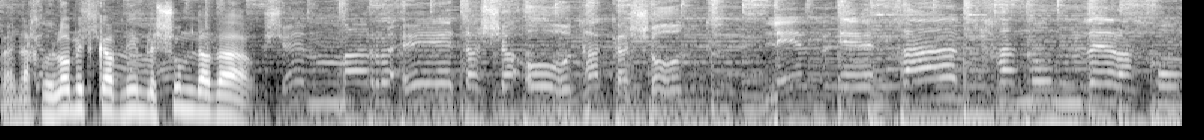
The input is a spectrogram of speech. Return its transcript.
ואנחנו לא מתכוונים לשום דבר. שמראה את השעות הקשות. לב אחד חנון ורחום,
